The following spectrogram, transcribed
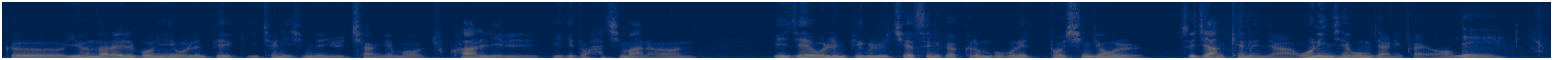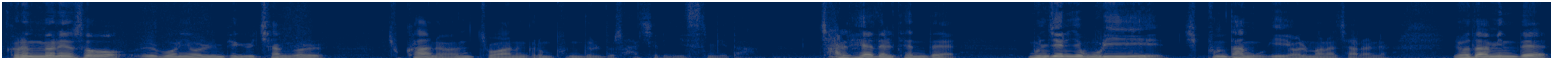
그 이웃나라 일본이 올림픽 2020년 유치한 게 뭐 축하할 일이기도 하지만은 이제 올림픽을 유치했으니까 그런 부분에 더 신경을 쓰지 않겠느냐. 원인 제공자니까요. 네. 그런 면에서 일본이 올림픽 유치한 걸 축하하는, 좋아하는 그런 분들도 사실은 있습니다. 잘 해야 될 텐데 문제는 이제 우리 식품 당국이 얼마나 잘하냐. 여담인데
